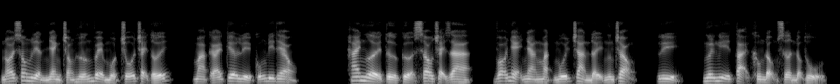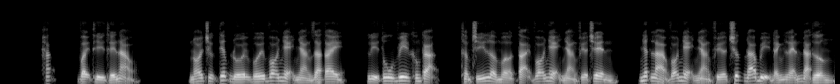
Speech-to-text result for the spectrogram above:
Nói xong liền nhanh chóng hướng về một chỗ chạy tới, mà cái kia lì cũng đi theo. Hai người từ cửa sau chạy ra, võ nhẹ nhàng mặt mũi tràn đầy ngưng trọng. Lì, ngươi nghĩ tại không động sơn động thủ. Hắc, vậy thì thế nào? Nói trực tiếp đối với võ nhẹ nhàng ra tay lì tu vi không cạn, thậm chí lờ mờ tại võ nhẹ nhàng phía trên, nhất là võ nhẹ nhàng phía trước đã bị đánh lén đả thương,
